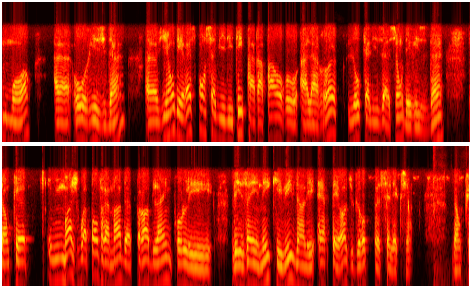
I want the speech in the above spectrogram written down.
mois euh, aux résidents. Euh, ils ont des responsabilités par rapport à la relocalisation des résidents. Donc, euh, moi, je vois pas vraiment de problème pour les, les aînés qui vivent dans les RPA du groupe sélection. Donc,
